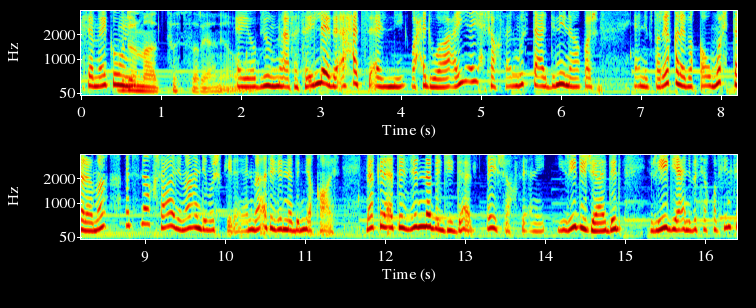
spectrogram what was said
عشان ما يكون بدون ما تفسر يعني أو... أيوه بدون ما أفسر إلا إذا أحد سألني واحد واعي أي شخص يعني مستعد إني يناقش يعني بطريقة لبقة ومحترمة أنا أناقش عادي ما عندي مشكلة يعني ما أتجنب النقاش لكن أتجنب الجدال. أي شخص يعني يريد يجادل يريد يعني بس يقول أنت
